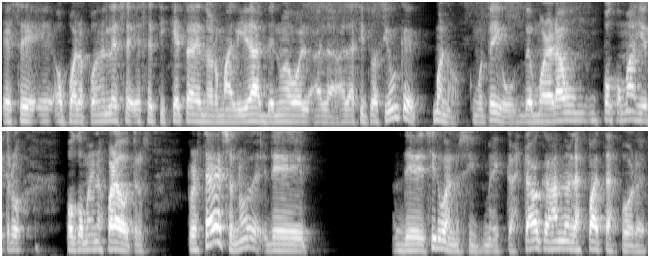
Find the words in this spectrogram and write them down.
ese, eh, o para ponerle esa etiqueta de normalidad de nuevo a la, situación que, bueno, como te digo, demorará un, poco más y otro poco menos para otros. Pero está eso, ¿no? De, de, decir, bueno, si me estaba cagando en las patas por,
